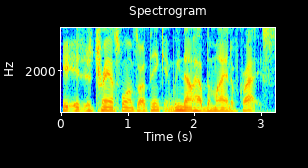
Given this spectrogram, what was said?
it, it, it transforms our thinking. We now have the mind of Christ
